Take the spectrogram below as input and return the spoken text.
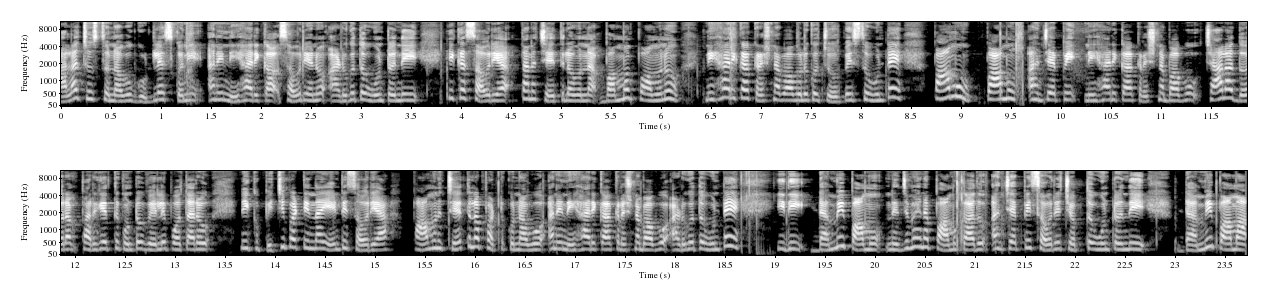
అలా చూస్తున్నావు గుడ్లేసుకొని అని నిహారిక శౌర్యను అడుగుతూ ఉంటుంది. ఇక శౌర్య తన చేతిలో ఉన్న బొమ్మ పామును నిహారిక కృష్ణబాబులకు చూపిస్తూ ఉంటే పాము పాము అని చెప్పి నిహారిక కృష్ణబాబు చాలా దూరం పరిగెత్తుకుంటూ వెళ్ళిపోతారు. నీకు పిచ్చి పట్టిందా ఏంటి శౌర్య పామును చేతిలో పట్టుకున్నావు అని నిహారిక కృష్ణబాబు అడుగుతూ ఉంటే ఇది డమ్మీ పాము నిజమైన పాము కాదు అని చెప్పి శౌర్య చెప్తూ ఉంటుంది. డమ్మీ పామా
